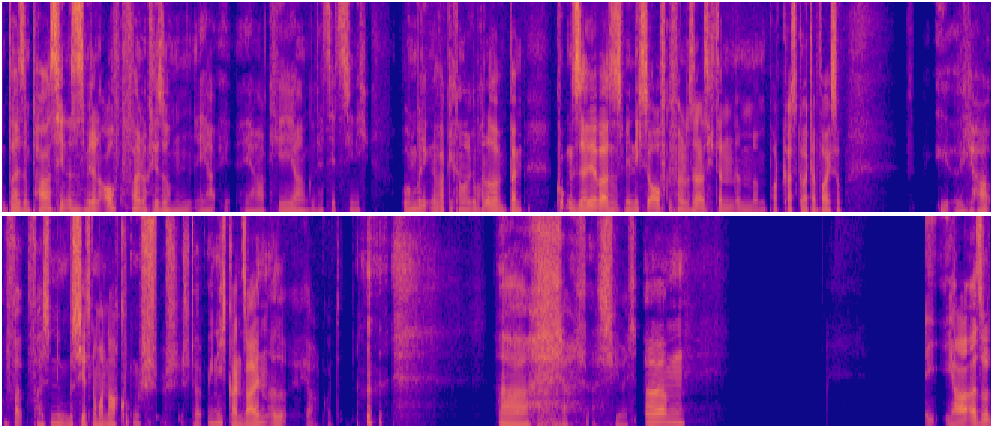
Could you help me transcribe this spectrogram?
bei so ein paar Szenen ist es mir dann aufgefallen, auch hier so, hm, ja, ja, okay, ja, gut, hätte jetzt hier nicht unbedingt eine Wackelkamera gebracht, aber beim Gucken selber ist es mir nicht so aufgefallen, sondern als ich dann im, im Podcast gehört habe, war ich so, äh, ja, we- weiß ich nicht, müsste ich jetzt nochmal nachgucken, stört mich nicht, kann sein, also, ja, gut. äh, ja, schwierig. Ähm, Ja, also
